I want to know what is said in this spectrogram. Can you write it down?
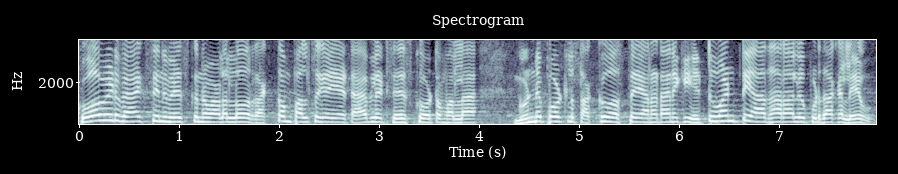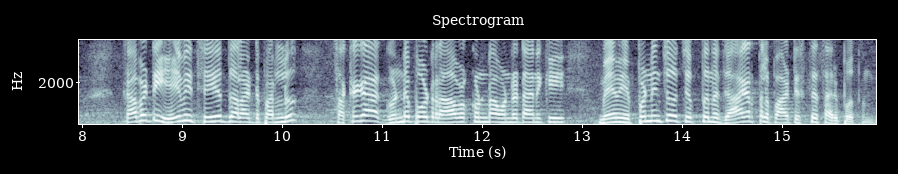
కోవిడ్ వ్యాక్సిన్ వేసుకున్న వాళ్ళలో రక్తం పలచగయ్యే ట్యాబ్లెట్స్ వేసుకోవటం వల్ల గుండెపోట్లు తక్కువ వస్తాయి అనడానికి ఎటువంటి ఆధారాలు ఇప్పుడు దాకా లేవు. కాబట్టి ఏమీ చేయొద్దు అలాంటి పనులు. చక్కగా గుండెపోటు రావకుండా ఉండటానికి మేము ఎప్పటి నుంచో చెప్తున్న జాగ్రత్తలు పాటిస్తే సరిపోతుంది.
